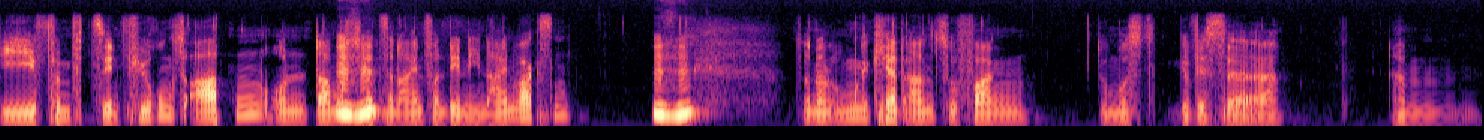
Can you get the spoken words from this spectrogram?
die 15 Führungsarten und da musst du Mhm. jetzt in einen von denen hineinwachsen, Mhm. sondern umgekehrt anzufangen, du musst gewisse ähm,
